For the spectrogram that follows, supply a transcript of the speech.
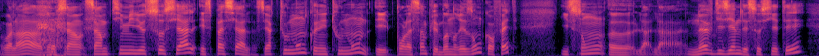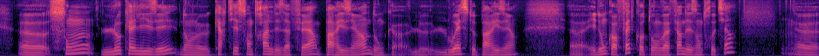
Voilà, donc c'est un, petit milieu social et spatial. C'est-à-dire que tout le monde connaît tout le monde, et pour la simple et bonne raison qu'en fait, ils sont euh, la, la 9 dixième des sociétés euh, sont localisées dans le quartier central des affaires parisien, donc l'ouest parisien. et donc en fait, quand on va faire des entretiens, euh,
